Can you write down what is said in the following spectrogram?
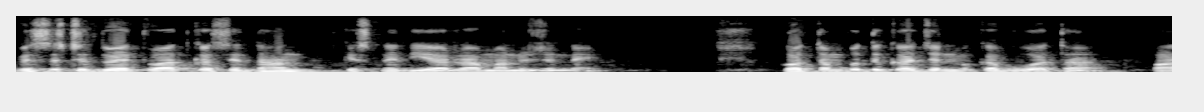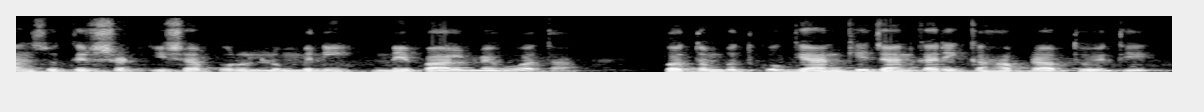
विशिष्ट द्वैतवाद का सिद्धांत किसने दिया? रामानुजन ने। गौतम बुद्ध का जन्म कब हुआ था? पाँच सौ तिरसठ ईसा पूर्व लुम्बिनी, नेपाल में हुआ था। गौतम बुद्ध को ज्ञान की जानकारी कहाँ प्राप्त हुई थी?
